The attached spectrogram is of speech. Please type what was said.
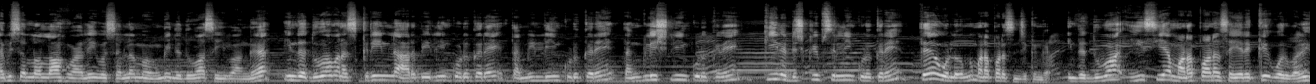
நபி ஸல்லல்லாஹு அலி வசல்லம் அவங்க இந்த துவா செய்வாங்க. இந்த துவாவை நான் ஸ்க்ரீன்ல அரபிலையும் கொடுக்குறேன் தமிழ்லையும் கொடுக்குறேன் தங்கிலீஷ்லையும் கொடுக்குறேன் கீழே டிஸ்கிரிப்ஷன்லையும் கொடுக்குறேன். தேவை உள்ளவங்க மனப்பாடம் செஞ்சுக்கோங்க. இந்த துவா ஈஸியாக மனப்பாடம் செய்யறதுக்கு ஒரு வழி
